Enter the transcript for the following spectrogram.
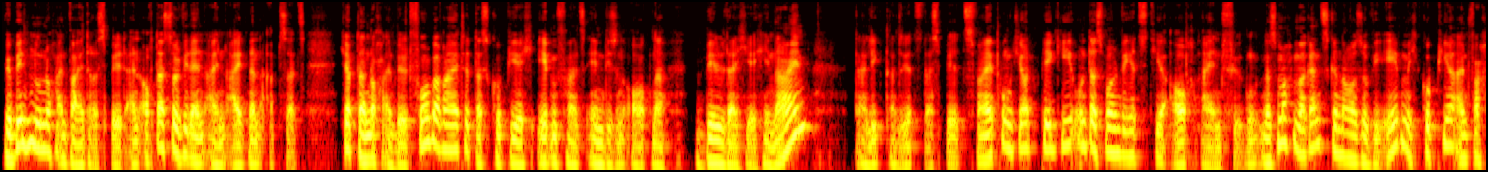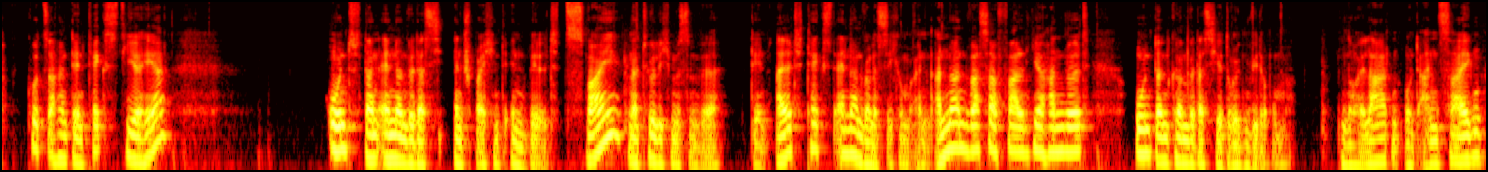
Wir binden nun noch ein weiteres Bild ein. Auch das soll wieder in einen eigenen Absatz. Ich habe dann noch ein Bild vorbereitet. Das kopiere ich ebenfalls in diesen Ordner Bilder hier hinein. Da liegt also jetzt das Bild 2.jpg und das wollen wir jetzt hier auch einfügen. Das machen wir ganz genauso wie eben. Ich kopiere einfach kurzerhand den Text hierher und dann ändern wir das entsprechend in Bild 2. Natürlich müssen wir den Alttext ändern, weil es sich um einen anderen Wasserfall hier handelt. Und dann können wir das hier drüben wiederum neu laden und anzeigen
